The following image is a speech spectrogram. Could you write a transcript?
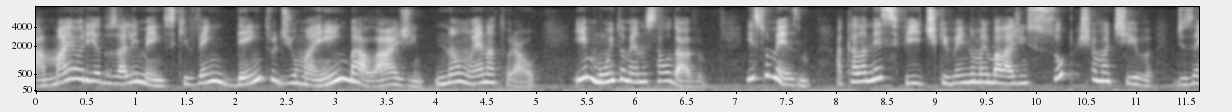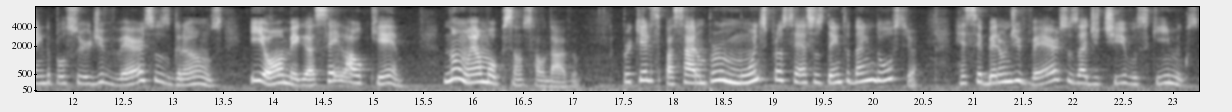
A maioria dos alimentos que vem dentro de uma embalagem não é natural e muito menos saudável. Isso mesmo, aquela Nesfit que vem numa embalagem super chamativa, dizendo possuir diversos grãos e ômega, sei lá o que, não é uma opção saudável porque eles passaram por muitos processos dentro da indústria. Receberam diversos aditivos químicos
